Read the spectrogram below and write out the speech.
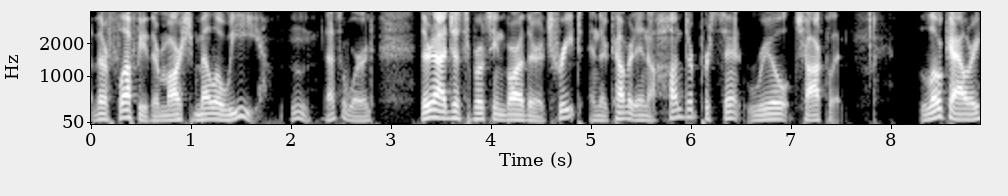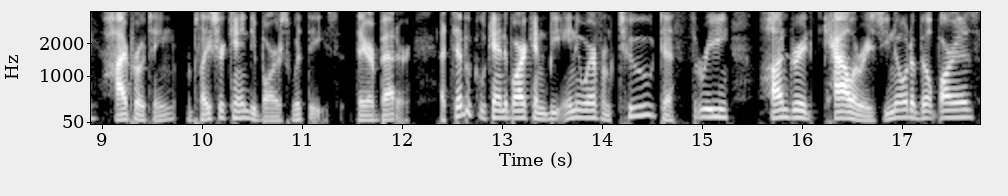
They're fluffy, they're marshmallowy. Mm, that's a word. They're not just a protein bar, they're a treat, and they're covered in 100% real chocolate. Low calorie, high protein. Replace your candy bars with these. They are better. A typical candy bar can be anywhere from two to 300 calories. You know what a built bar is?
